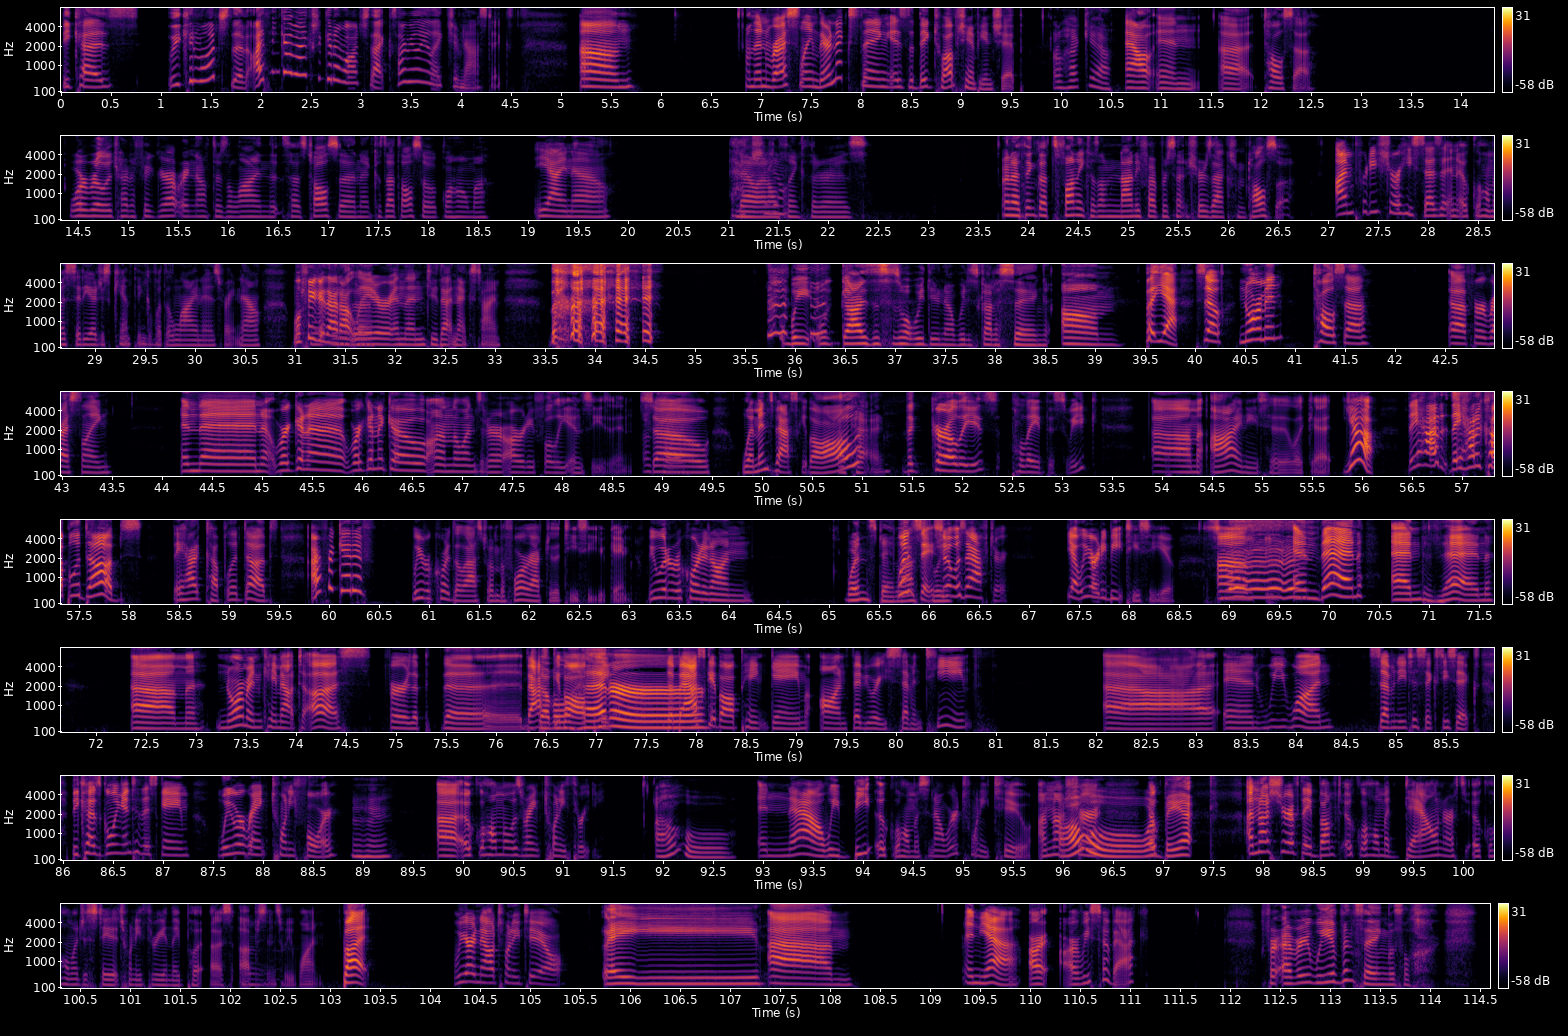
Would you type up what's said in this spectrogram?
because we can watch them. I think I'm actually going to watch that cuz I really like gymnastics. Um and then wrestling, their next thing is the Big 12 championship Oh heck yeah. out in uh Tulsa. We're really trying to figure out right now if there's a line that says Tulsa in it because that's also Oklahoma. Yeah, I know. no, I actually don't, think there is. And I think that's funny because I'm 95% sure Zach's from Tulsa. I'm pretty sure he says it in Oklahoma City. I just can't think of what the line is right now. We'll figure Can't that out either. later and then do that next time. we, we guys, this is what we do now. We just gotta sing. Um, But yeah, so Norman, Tulsa, uh, for wrestling, and then we're gonna we're gonna go on the ones that are already fully in season. So women's basketball, okay. the girlies played this week. Um, I need to look at yeah, they had they had a couple of dubs. They had a couple of dubs. I forget if we recorded the last one before or after the TCU game. We would have recorded on Wednesday. last Wednesday, week. so it was after. Yeah, we already beat TCU. Slay. And then and then um Norman came out to us for the the basketball pink, the basketball pink game on February 17th. Uh and we won 70 to 66 because going into this game we were ranked 24. Mm-hmm. Uh, Oklahoma was ranked 23. Oh. And now we beat Oklahoma, so now we're 22. I'm not oh, sure. Oh, we're Ok- back. I'm not sure if they bumped Oklahoma down or if Oklahoma just stayed at 23 and they put us up Mm. since we won. But we are now 22. Hey. Um, and yeah, are are we so back? For every, we have been saying this a lot.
